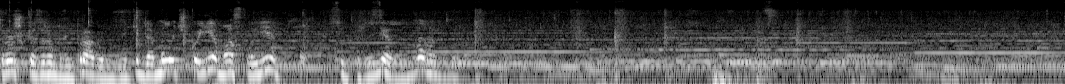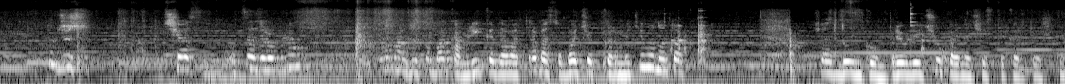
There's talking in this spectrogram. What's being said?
трошки зроблю, правильно. Як іде. Молочко є, масло є. Супер, зроблю. Зараз зроблю. Зараз оце зроблю. Треба вже собакам ліки давати, треба собачок кормити. І воно так. Зараз доньку привлічу, хай начисти картошки.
